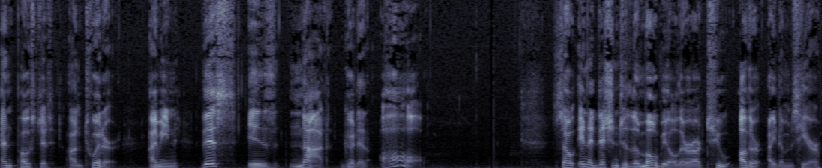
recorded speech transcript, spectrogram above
and post it on Twitter. I mean, this is not good at all. So, in addition to the mobile, there are two other items here.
